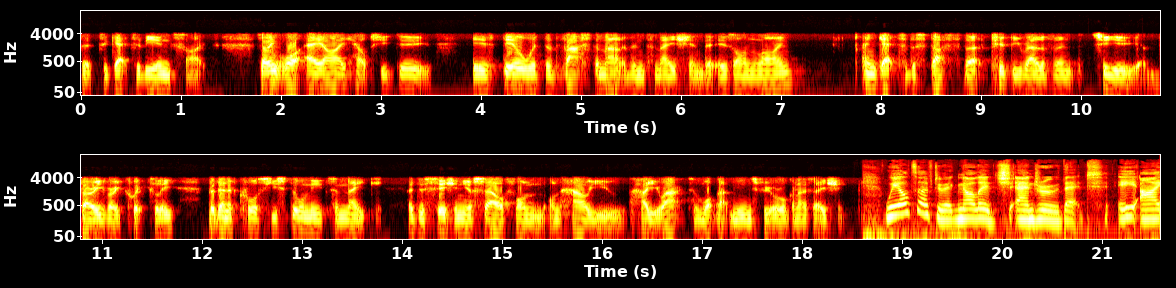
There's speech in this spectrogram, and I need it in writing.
to, to get to the insight. So, I think what AI helps you do is deal with the vast amount of information that is online and get to the stuff that could be relevant to you very, very quickly. But then, of course, you still need to make a decision yourself on, on how you how you act and what that means for your organization. We also have to acknowledge, Andrew, that AI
